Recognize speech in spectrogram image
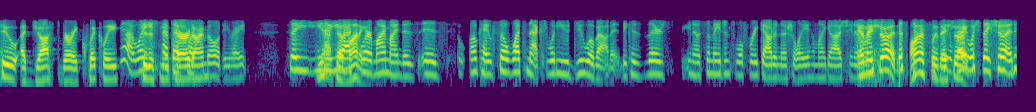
to adjust very quickly yeah, well, to you this just new have paradigm. Flexibility, right? So you, you, You know you ask money. where my mind is is okay. So what's next? What do you do about it? Because there's you know some agents will freak out initially. Oh my gosh, you know. and they should. this- Honestly, they should. Right, which they should.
